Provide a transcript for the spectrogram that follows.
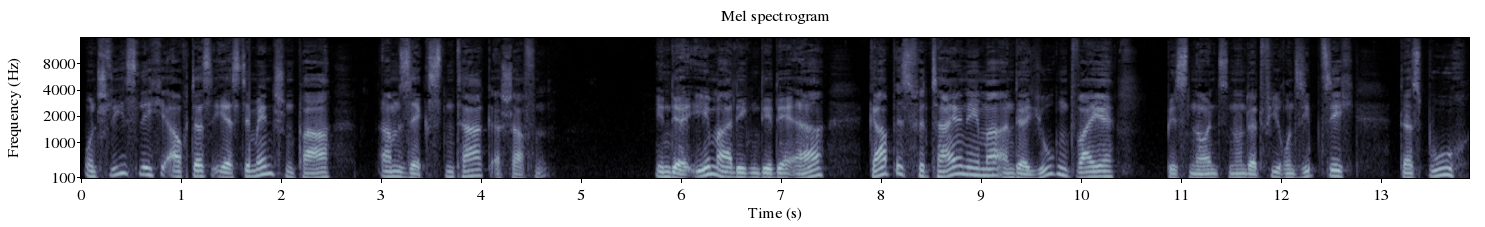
und schließlich auch das erste Menschenpaar am sechsten Tag erschaffen. In der ehemaligen DDR gab es für Teilnehmer an der Jugendweihe bis 1974 das Buch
